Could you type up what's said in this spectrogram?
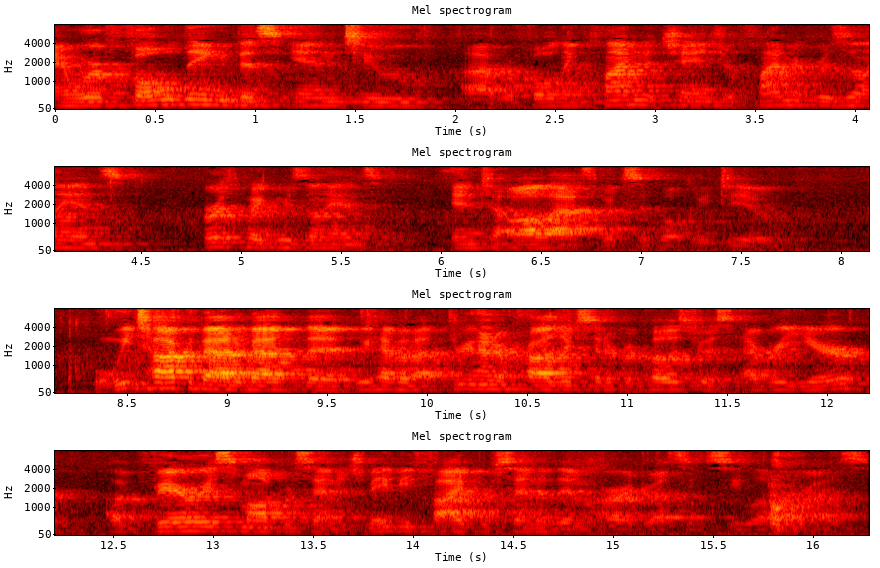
And we're folding this into, uh, we're folding climate change or climate resilience, earthquake resilience into all aspects of what we do. When we talk about, about the, we have about 300 projects that are proposed to us every year, a very small percentage, maybe 5% of them are addressing sea level rise.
